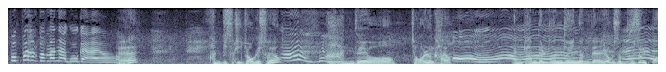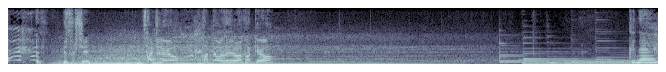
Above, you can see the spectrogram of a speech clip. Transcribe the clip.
뽀뽀 한 번만 하고 가요. 에? 아 미숙 씨 여기서요? 아, 안 돼요. 자 얼른 가요. 어. 아니 남들 눈도 있는데 여기서 무슨 뽀? 에, 미숙 씨 잘 지내요? 갔다 와서 연락할게요. 그날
